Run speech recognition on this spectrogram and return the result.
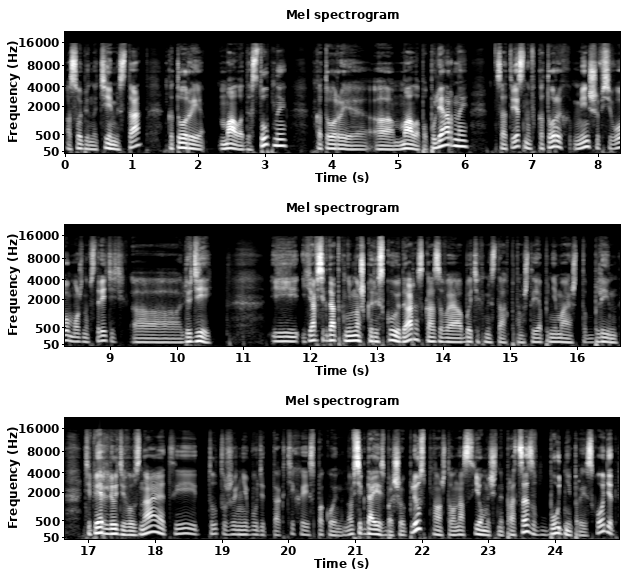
особенно те места, которые мало доступны, которые э, мало популярны, соответственно, в которых меньше всего можно встретить э, людей. И я всегда так немножко рискую, да, рассказывая об этих местах, потому что я понимаю, что, блин, теперь люди узнают, и тут уже не будет так тихо и спокойно. Но всегда есть большой плюс, потому что у нас съемочный процесс в будни происходит,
